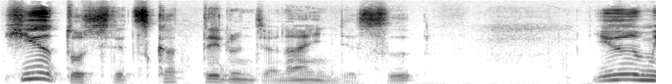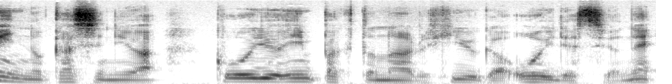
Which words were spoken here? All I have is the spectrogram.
比喩として使ってるんじゃないんです。ユーミンの歌詞にはこういうインパクトのある比喩が多いですよね。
